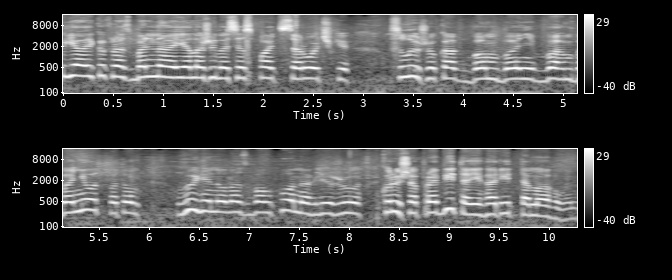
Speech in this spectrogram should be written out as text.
Я как раз больная, я ложилась спать в сорочке, слышу, как бомбани- бомбанет, потом выглянула с балкона, гляжу, крыша пробита и горит там огонь.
